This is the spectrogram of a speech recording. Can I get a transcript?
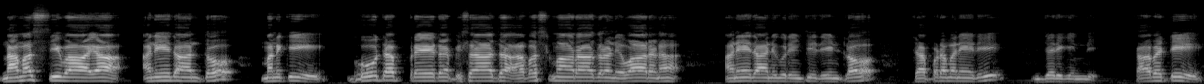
నమశివాయ అనే దాంతో మనకి భూత ప్రేత పిశాచ అపస్మారాదుల నివారణ అనే దాని గురించి దీంట్లో చెప్పడం అనేది జరిగింది. కాబట్టి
